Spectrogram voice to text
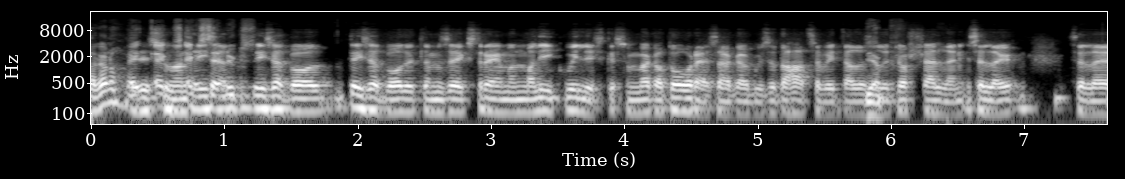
aga noh. on üks. pool, teiselt pool ütleme, see ekstreem on Malik Willis, kes on väga toores, aga kui sa tahad, sa võid talle selle Josh Allan'i, selle, selle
